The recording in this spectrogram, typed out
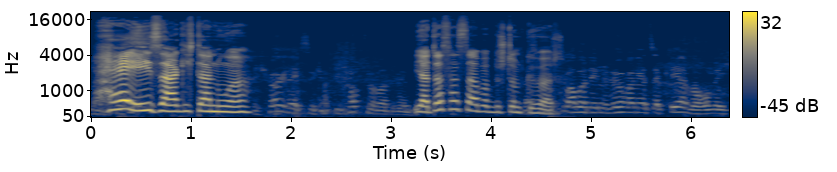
Hey, sag ich da nur. Ich höre nichts, ich habe die Kopfhörer drin. Ja, das hast du aber bestimmt Das gehört. musst du aber den Hörern jetzt erklären, warum ich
